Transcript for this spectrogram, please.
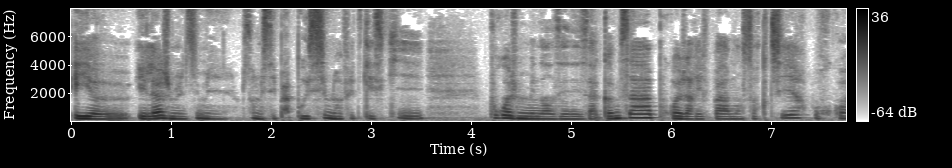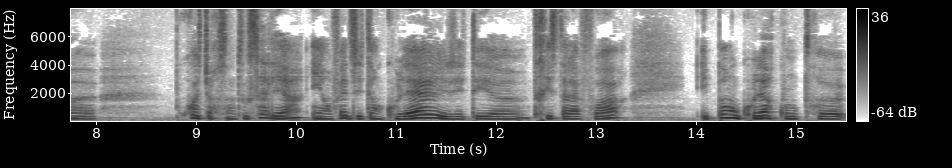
Et, euh, et là, je me dis, mais, mais c'est pas possible en fait, qu'est-ce qui. Pourquoi je me mets dans des états comme ça? Pourquoi j'arrive pas à m'en sortir? Pourquoi. Euh, pourquoi tu ressens tout ça, Léa? Et en fait, j'étais en colère et j'étais euh, triste à la fois. Et pas en colère contre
